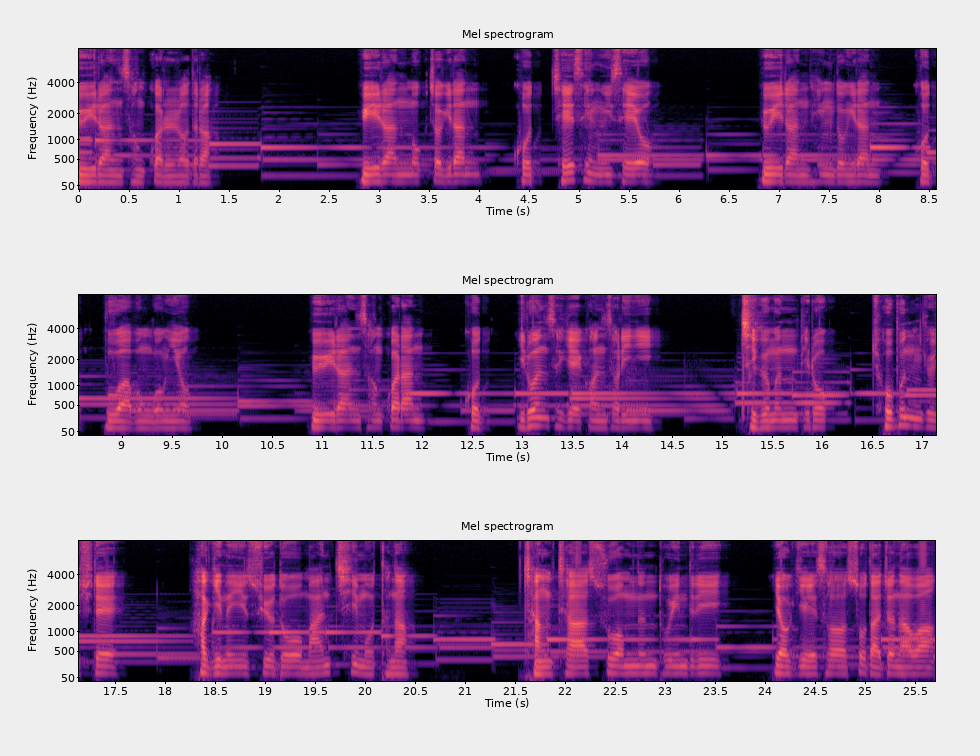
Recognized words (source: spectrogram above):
유일한 성과를 얻으라. 유일한 목적이란 곧 재생의세요. 유일한 행동이란 곧 무아봉공이요. 유일한 성과란 곧 이론세계 건설이니 지금은 비록 좁은 교실에 학인의 수요도 많지 못하나 장차 수 없는 도인들이 여기에서 쏟아져 나와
